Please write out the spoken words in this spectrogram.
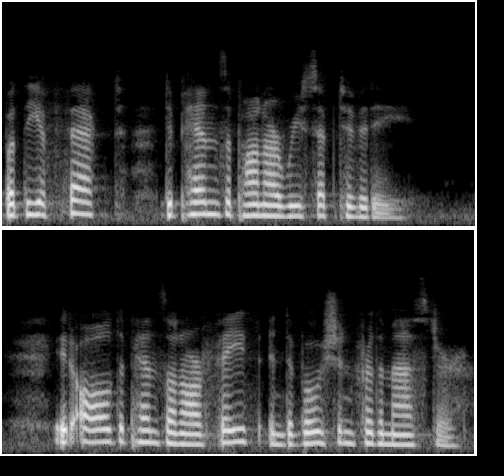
but the effect depends upon our receptivity. It all depends on our faith and devotion for the Master.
